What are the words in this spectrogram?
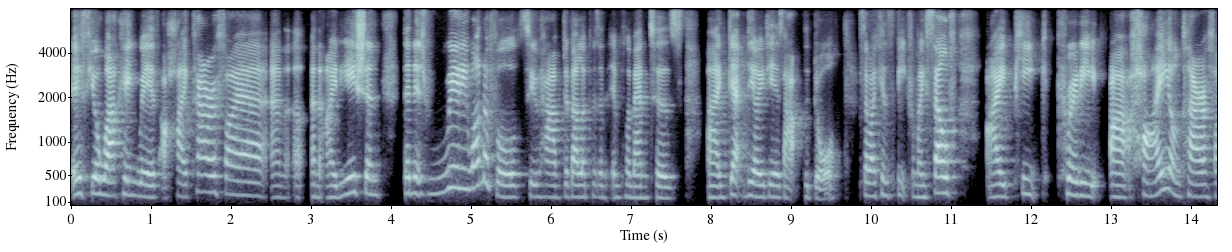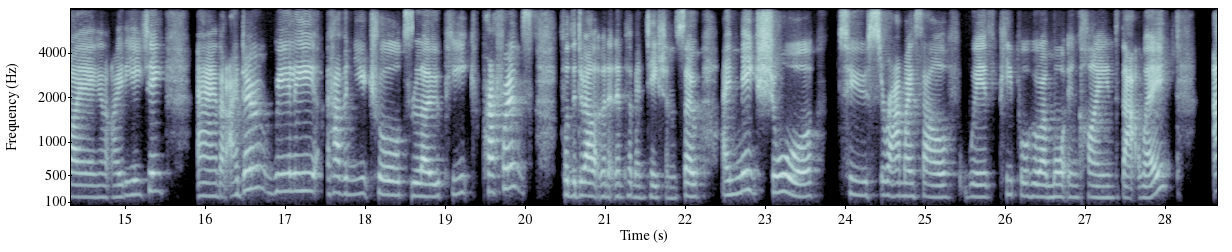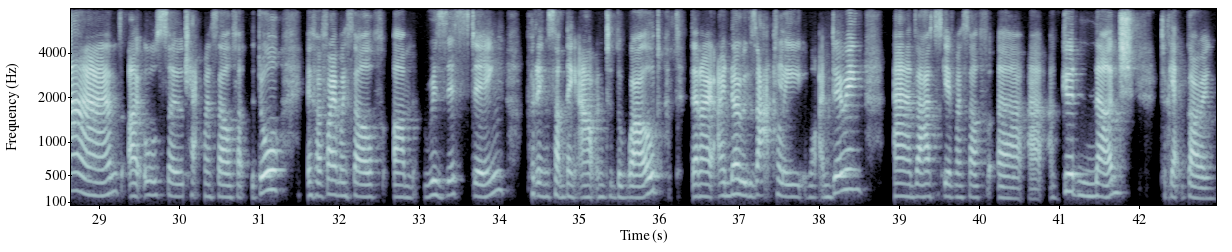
if you're working with a high clarifier and a, an ideation, then it's really wonderful to have developers and implementers uh, get the ideas out the door. So I can speak for myself. I peak pretty uh, high on clarifying and ideating, and I don't really have a neutral to low peak preference for the development and implementation. So I make sure to surround myself with people who are more inclined that way And I also check myself at the door. If I find myself um, resisting putting something out into the world, then I, I know exactly what I'm doing. And I have to give myself a, a, a good nudge to get going.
